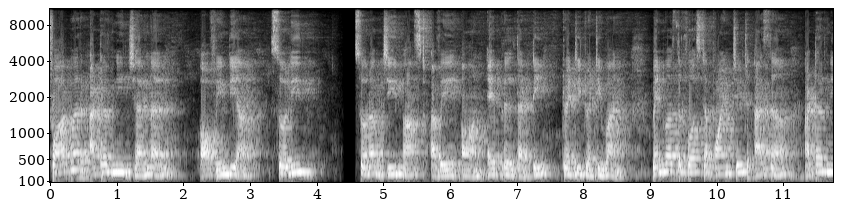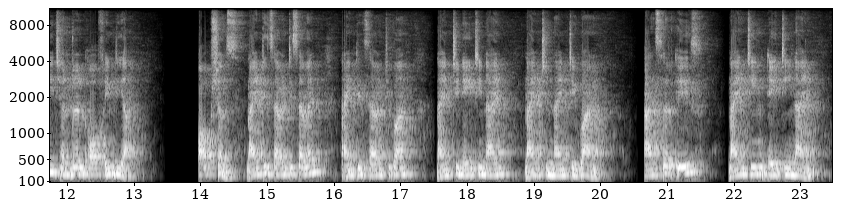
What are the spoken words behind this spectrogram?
Former Attorney General of India Soli Sorabji passed away on April 30, 2021. When was the first appointed as the Attorney General of India? Options 1977, 1971, 1989, 1991. Answer is 1989.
